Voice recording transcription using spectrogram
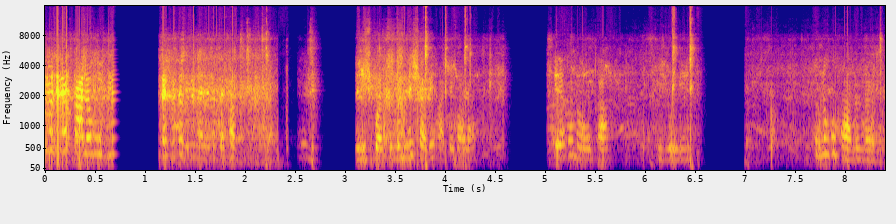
আমাদের কালো মুখ দেখাতে পারবে না, দেখাতে। জিনিসপত্র তোমাদের সবই হাতে করা এরকম নৌকা এগুলো খুব ভালো লাগে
